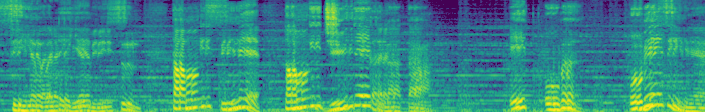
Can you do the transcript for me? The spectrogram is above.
සිහිනවලට ගිය මිනිස්සුන් තමන්ගේ සිහිනය තමන්ගේ ජීවිතය කරගත්තා. ඒත් ඔබ ඔබේ සිහිනය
